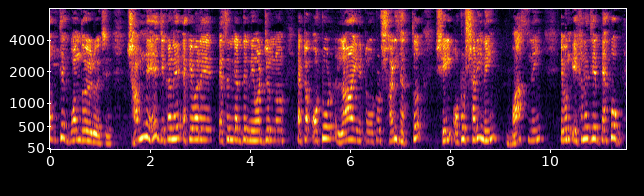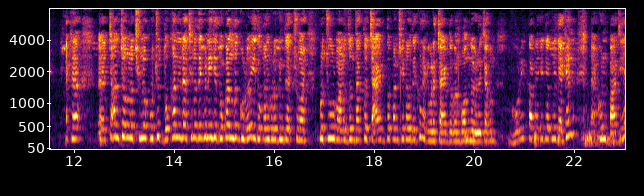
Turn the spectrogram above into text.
অর্ধেক বন্ধ হয়ে রয়েছে। সামনে যেখানে একেবারে প্যাসেঞ্জারদের নেওয়ার জন্য একটা অটোর লাইন একটা অটোর সারি থাকতো, সেই অটোর সারি নেই বাস নেই, এবং এখানে যে ব্যাপক একটা চাঞ্চল্য ছিল, প্রচুর দোকানিরা ছিল, দেখবেন এই যে দোকানগুলো, এই দোকানগুলো কিন্তু একসময় প্রচুর মানুষজন থাকতো, চায়ের দোকান সেটাও দেখুন, একেবারে চায়ের দোকান বন্ধ হয়ে রয়েছে। এখন ঘড়ির কাঁটায় যদি আপনি দেখেন, এখন বাজে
